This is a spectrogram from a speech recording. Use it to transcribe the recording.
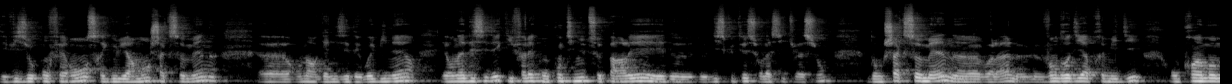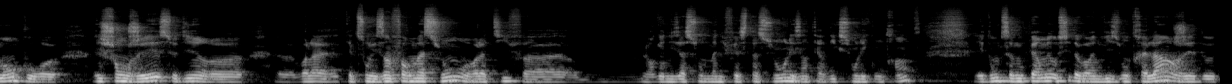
visioconférences régulièrement chaque semaine. On a organisé des webinaires et on a décidé qu'il fallait qu'on continue de se parler et de, discuter sur la situation. Donc chaque semaine, voilà, le, vendredi après-midi, on prend un moment pour échanger, se dire voilà quelles sont les informations relatives à l'organisation de manifestations, les interdictions, les contraintes. Et donc ça nous permet aussi d'avoir une vision très large et de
